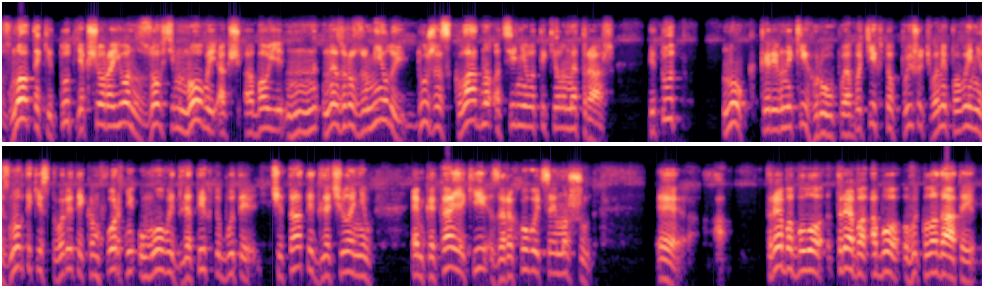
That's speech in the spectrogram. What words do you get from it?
знов таки, тут, якщо район зовсім новий або незрозумілий, дуже складно оцінювати кілометраж. І тут ну, керівники групи або ті, хто пишуть, вони повинні знов таки створити комфортні умови для тих, хто буде читати, для членів МКК, які зараховують цей маршрут. Е, треба було треба або викладати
